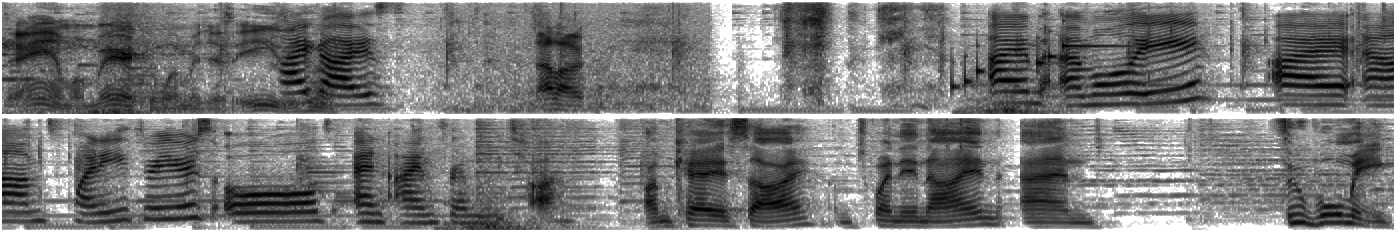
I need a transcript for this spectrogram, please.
Damn, American women just easy. Hi, huh? guys. Hello. I'm Emily. I am 23 years old and I'm from Utah. I'm KSI. I'm 29, and through me.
